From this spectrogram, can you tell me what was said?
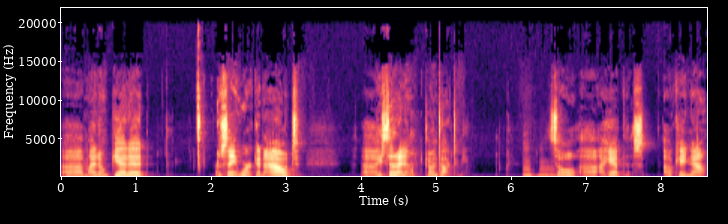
Um, I don't get it. This ain't working out. Uh, he said, "I know. Come and talk to me." So uh, I have this. Okay, now,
